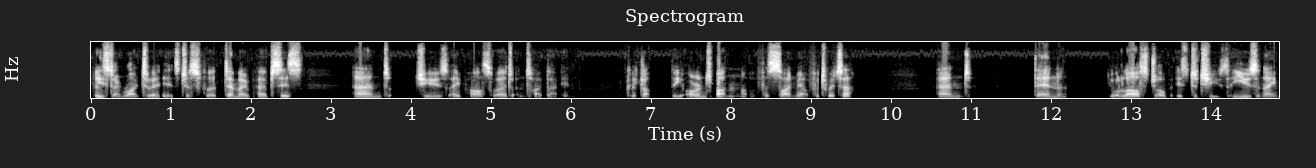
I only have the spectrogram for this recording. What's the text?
please don't write to it, it's just for demo purposes and choose a password and type that in. Click up the orange button for sign me up for Twitter and then your last job is to choose a username.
